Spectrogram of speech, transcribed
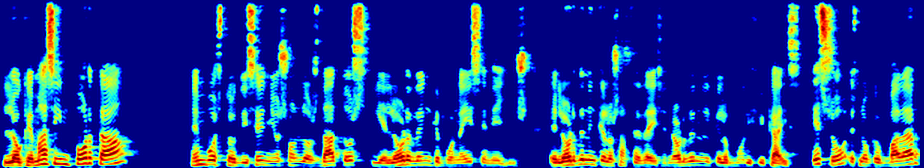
Lo que más importa en vuestros diseños son los datos y el orden que ponéis en ellos, el orden en que los accedéis, el orden en el que los modificáis. Eso es lo que os va a dar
